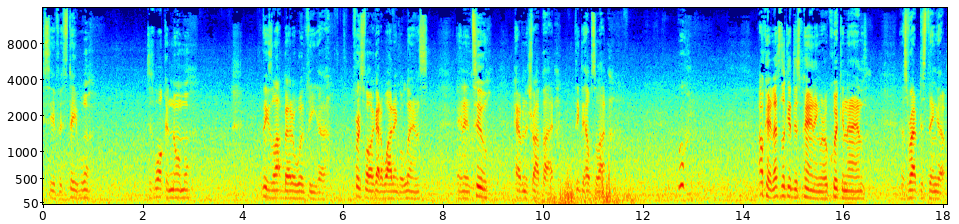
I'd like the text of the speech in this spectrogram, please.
see if it's stable. Just walking normal. I think it's a lot better with the, uh, first of all, I got a wide angle lens. And then two, having a tripod. I think that helps a lot. Whew. Okay, let's look at this panning real quick and then let's wrap this thing up.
